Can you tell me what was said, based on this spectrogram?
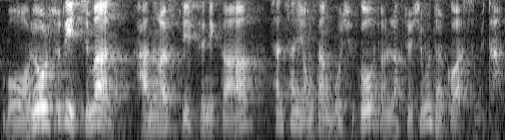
뭐 어려울 수도 있지만 가능할 수도 있으니까 찬찬히 영상 보시고 연락 주시면 될 것 같습니다.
